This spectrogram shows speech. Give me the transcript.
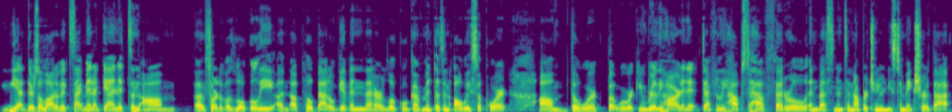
yeah, there's a lot of excitement. Again, it's an um, uh, sort of a locally an uphill battle given that our local government doesn't always support um, the work, but we're working really hard and it definitely helps to have federal investments and opportunities to make sure that,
